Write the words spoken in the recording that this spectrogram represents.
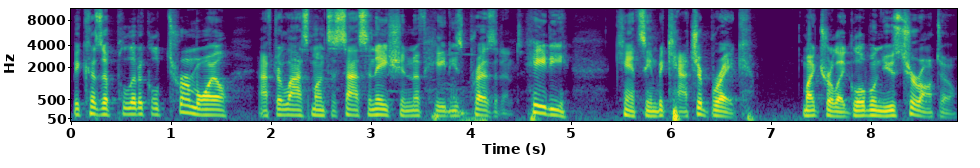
because of political turmoil after last month's assassination of Haiti's president. Haiti can't seem to catch a break. Mike Drolet, Global News, Toronto.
